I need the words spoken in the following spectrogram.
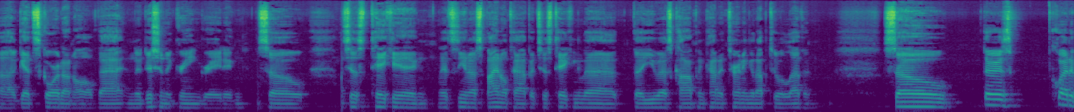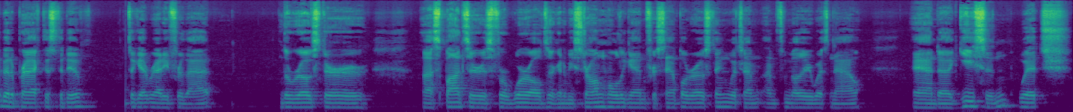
uh, get scored on all of that in addition to green grading. So it's just taking it's you know spinal tap it's just taking the the us comp and kind of turning it up to 11 so there's quite a bit of practice to do to get ready for that the roaster uh, sponsors for Worlds are going to be Stronghold again for sample roasting, which I'm, I'm familiar with now, and uh, which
